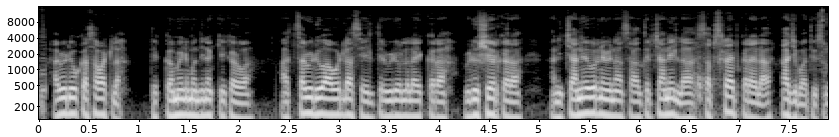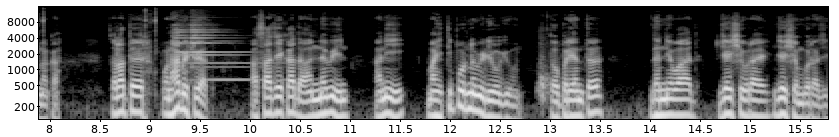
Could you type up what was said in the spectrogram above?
हा व्हिडिओ कसा वाटला? ते कमेंटमध्ये नक्की कळवा. आजचा व्हिडिओ आवडला असेल तर व्हिडिओला लाईक करा व्हिडिओ शेअर करा आणि चॅनेलवर नवीन असाल तर चॅनेलला सबस्क्राईब करायला अजिबात विसरू नका. चला तर पुन्हा भेटूयात असाच एखादा नवीन आणि माहितीपूर्ण व्हिडिओ घेऊन. तोपर्यंत धन्यवाद. जय शिवराय जय शंभूराजे.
